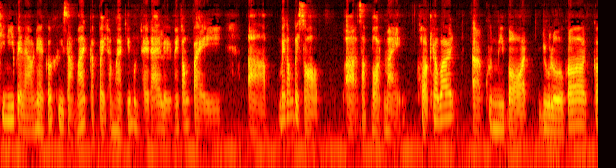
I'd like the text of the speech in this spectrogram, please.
ที่นี่ไปแล้วเนี่ยก็คือสามารถกลับไปทำงานที่เมืองไทยได้เลย ไม่ต้องไปไม่ต้องไปสอบสับบอร์ดใหม่ ขอแค่ว่าคุณมีบอร์ดยูโรก็ก็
